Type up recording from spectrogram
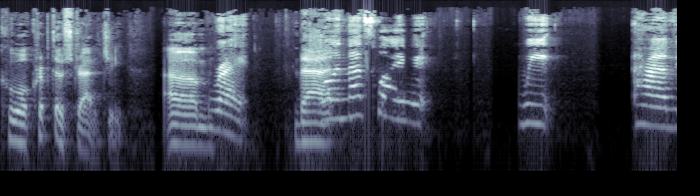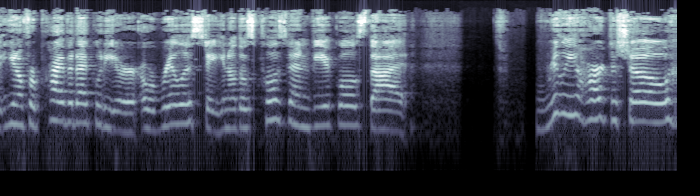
cool crypto strategy. Um, right. That well, and that's why we have, you know, for private equity or, or real estate, you know, those closed end vehicles that really hard to show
